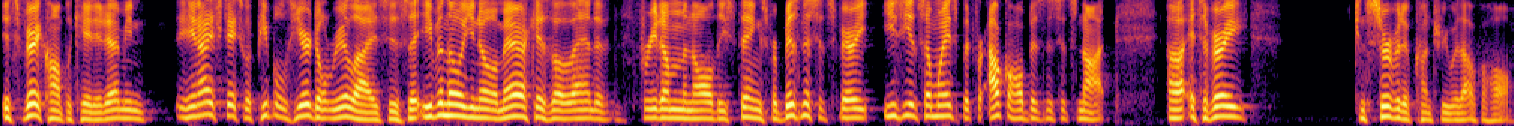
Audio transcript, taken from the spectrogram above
It's very complicated. I mean, the United States, what people here don't realize is that even though, you know, America is the land of freedom and all these things, for business, it's very easy in some ways, but for alcohol business, it's not. Uh, it's a very conservative country with alcohol.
